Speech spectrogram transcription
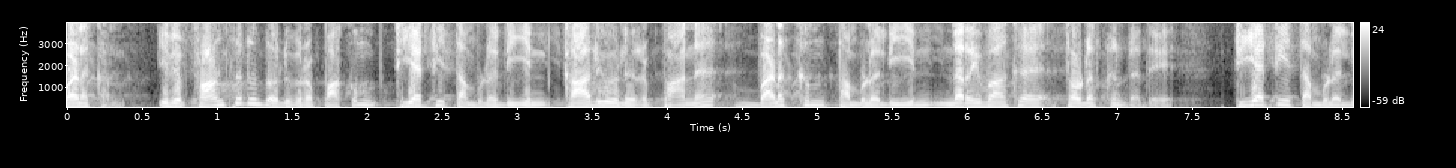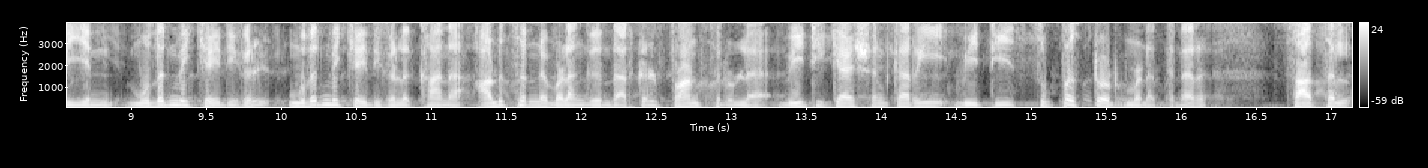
வணக்கம். இது பிரான்சிலிருந்து ஒலிபரப்பாகும் டிஆர்டி தமிழொலியின் காலியொலிபரப்பான வணக்கம் தமிழொலியின் நிறைவாக தொடர்கின்றது. டிஆர்டி தமிழொலியின் முதன்மை செய்திகள் முதன்மை செய்திகளுக்கான அனுசரணை வழங்குகின்றார்கள் பிரான்சில் உள்ள விடி அண்ட் கரி விடி சூப்பர் ஸ்டோர் நிறுவனத்தினர். சாசல்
